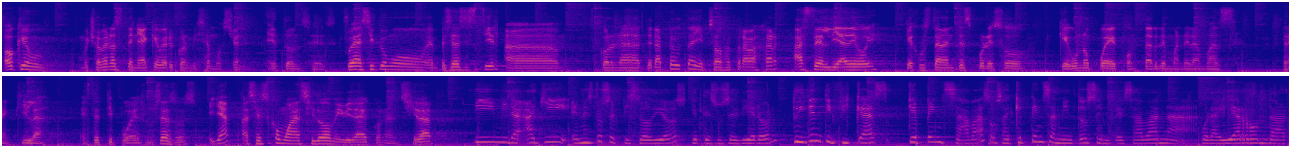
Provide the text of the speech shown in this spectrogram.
O que mucho menos tenía que ver con mis emociones. Entonces, fue así como empecé a asistir a, con una terapeuta y empezamos a trabajar hasta el día de hoy, que justamente es por eso que uno puede contar de manera más tranquila este tipo de sucesos. Y ya, así es como ha sido mi vida con ansiedad. Sí, mira, aquí en estos episodios que te sucedieron, tú identificas qué pensabas, o sea, qué pensamientos empezaban a por ahí a rondar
